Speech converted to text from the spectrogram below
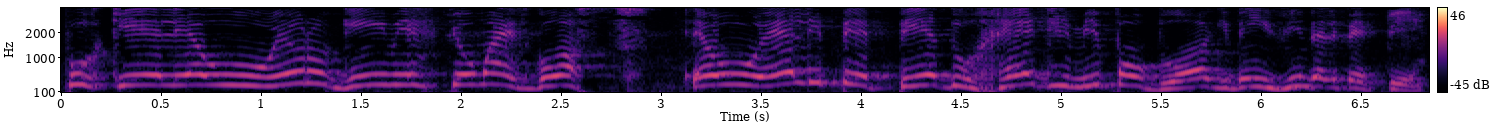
porque ele é o Eurogamer que eu mais gosto. É o LPP do Red Meeple Blog. Bem-vindo, LPP.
